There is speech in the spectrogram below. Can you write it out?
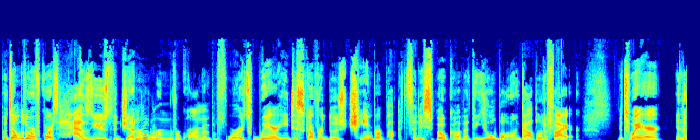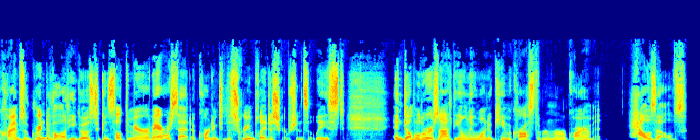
But Dumbledore, of course, has used the general room of requirement before. It's where he discovered those chamber pots that he spoke of at the Yule Ball and Goblet of Fire. It's where, in the Crimes of Grindelwald, he goes to consult the Mirror of Erised, according to the screenplay descriptions at least. And Dumbledore is not the only one who came across the room of requirement. House elves,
